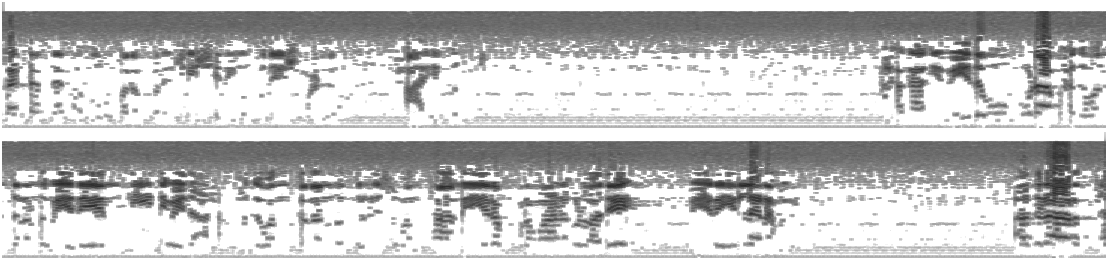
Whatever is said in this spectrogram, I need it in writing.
ಕಂಡದ್ದನ್ನು ಗುರು ಪರಂಪರೆ ಶಿಷ್ಯರಿಗೆ ಉಪದೇಶ ಮಾಡಿದರು. ಹಾಗೆ ಹಾಗಾಗಿ ವೇದವೂ ಕೂಡ ಭಗವಂತನನ್ನು ವೇದೇಂತಿ ವೇದ ಭಗವಂತನನ್ನು ತಿಳಿಸುವಂತಹ ನೇರ ಪ್ರಮಾಣಗಳು ಅದೇ, ಬೇರೆ ಇಲ್ಲ ನಮಗೆ. ಅದರ ಅರ್ಥ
